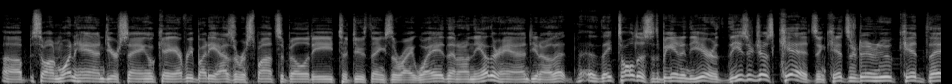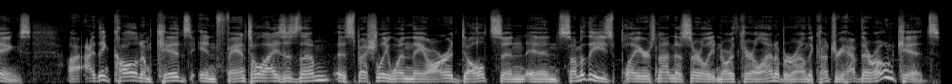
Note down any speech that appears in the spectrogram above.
Uh, so on one hand, you're saying, okay, everybody has a responsibility to do things the right way. Then on the other hand, you know that they told us at the beginning of the year these are just kids, and kids are going to do kid things. I think calling them kids infantilizes them, especially when they are adults. And and some of these players, not necessarily North Carolina, but around the country, have their own kids.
